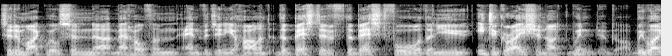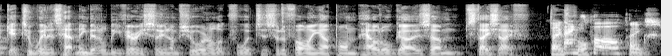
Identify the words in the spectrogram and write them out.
so to Mike Wilson, uh, Matt Holtham, and Virginia Hyland, the best of the best for the new integration. I, when, we won't get to when it's happening, but it'll be very soon, I'm sure, and I look forward to sort of following up on how it all goes. Um, stay safe. Thanks, Thanks Paul. Paul. Thanks.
